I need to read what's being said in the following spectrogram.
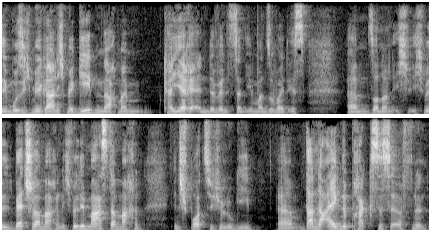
den muss ich mir gar nicht mehr geben nach meinem Karriereende, wenn es dann irgendwann soweit ist. Ähm, sondern ich, ich will einen Bachelor machen, ich will den Master machen in Sportpsychologie, ähm, dann eine eigene Praxis eröffnen,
